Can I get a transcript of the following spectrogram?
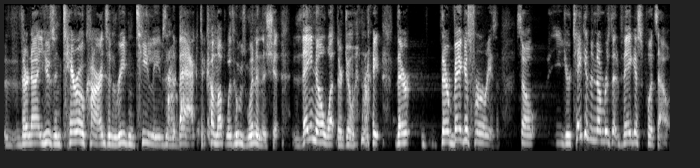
They're not using tarot cards and reading tea leaves in the back to come up with who's winning this shit. They know what they're doing, right? They're they're Vegas for a reason. So you're taking the numbers that Vegas puts out,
